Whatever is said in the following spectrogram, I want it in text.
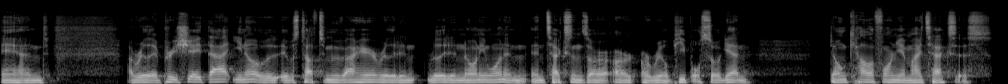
and I really appreciate that. You know, it was, it was, tough to move out here. Really didn't really didn't know anyone, and, and Texans are, are, are real people. So again, don't California my Texas.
